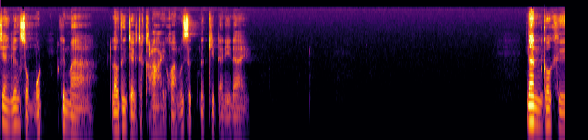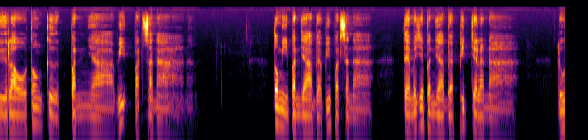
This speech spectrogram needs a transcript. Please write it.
แจ้งเรื่องสมมุติขึ้นมา เราถึงจะจะคลายความรู้สึกนึกคิดอันนี้ได้ นั่นก็คือเราต้องเกิด ปัญญาวิปัสสนานะต้องมีปัญญาแบบวิปัสสนา แต่ไม่ใช่ปัญญาแบบพิจารณา รู้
